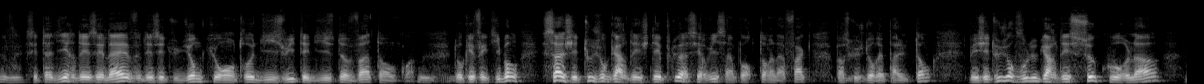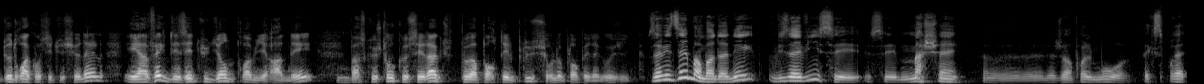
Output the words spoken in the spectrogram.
mhm. c'est-à-dire des élèves, des étudiants qui ont entre 18 et 19, 20 ans. Quoi. Mhm. Donc, effectivement, ça, j'ai toujours gardé. Je n'ai plus un service important à la fac parce que je n'aurais pas le temps, mais j'ai toujours voulu garder ce cours-là de droit constitutionnel et avec des étudiants de première année, mhm. parce que je trouve que c'est là que je peux apporter le plus sur le plan pédagogique. Vous avez dit à un moment donné, vis-à-vis ces, ces machins j'emploie le mot exprès,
